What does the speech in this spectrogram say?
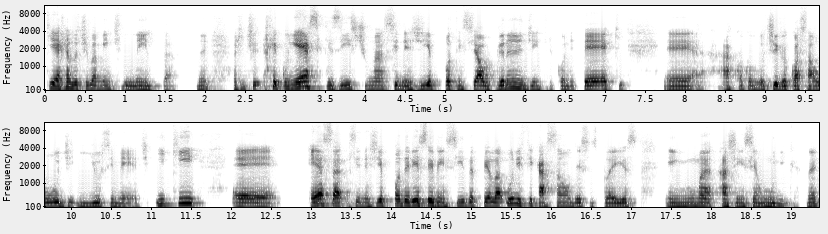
que é relativamente lenta. Né? A gente reconhece que existe uma sinergia potencial grande entre Conitec, é, a Coca-Cola com a Saúde e o CIMED, e que é, essa sinergia poderia ser vencida pela unificação desses players em uma agência única. Né?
